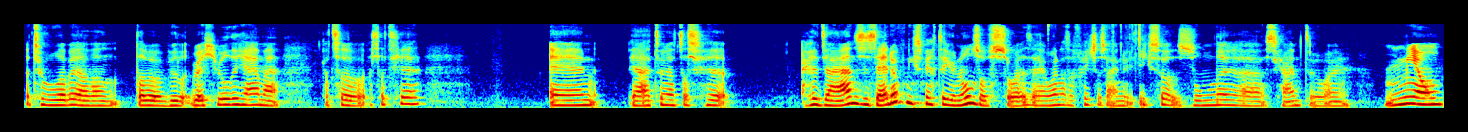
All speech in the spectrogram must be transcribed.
het gevoel hebben dat we weg wilden gaan. Maar ik had zo, zat je? En ja, toen dat gedaan, ze zeiden ook niks meer tegen ons of zo. Ze zeiden gewoon dat er zijn. Nu ik zo zonder uh, schaamte gewoon miauw,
